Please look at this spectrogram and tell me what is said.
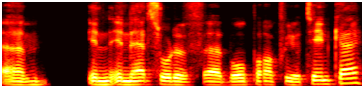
um, in, in that sort of uh, ballpark for your 10k.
